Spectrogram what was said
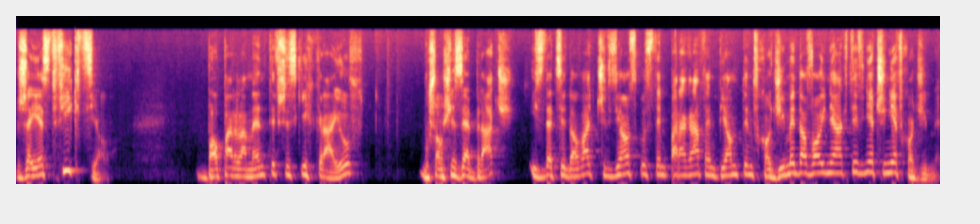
że jest fikcją bo parlamenty wszystkich krajów muszą się zebrać i zdecydować, czy w związku z tym paragrafem piątym wchodzimy do wojny aktywnie, czy nie wchodzimy.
